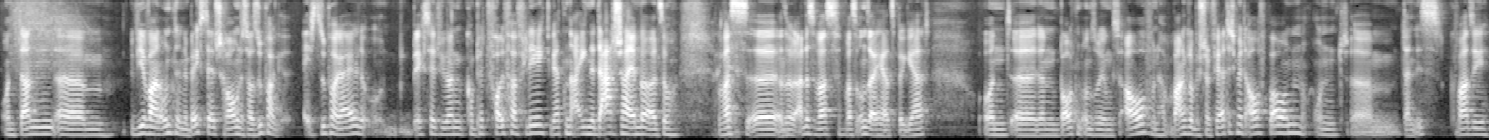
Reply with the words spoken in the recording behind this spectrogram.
Und dann, ähm, wir waren unten in einem Backstage-Raum, das war super, echt super geil. Backstage, wir waren komplett voll verpflegt, wir hatten eine eigene Dartscheibe, also was, äh, also alles was, was unser Herz begehrt. Und äh, dann bauten unsere Jungs auf und waren, glaube ich, schon fertig mit Aufbauen. Und ähm, dann ist quasi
